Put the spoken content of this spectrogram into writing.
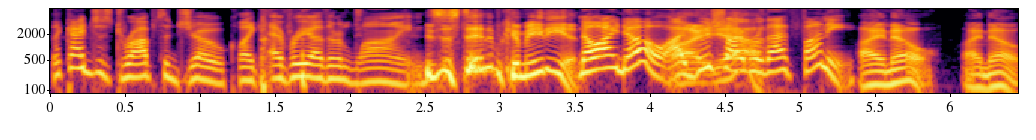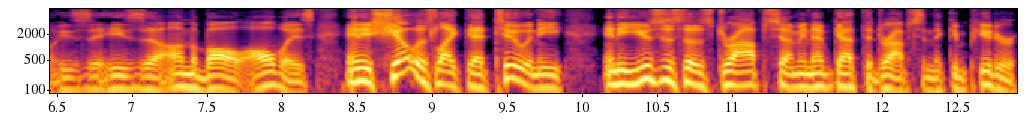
That guy just drops a joke like every other line. He's a stand-up comedian. No, I know. I Uh, wish yeah. I were that funny. I know, I know. He's he's uh, on the ball always, and his show is like that too. And he and he uses those drops. I mean, I've got the drops in the computer,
